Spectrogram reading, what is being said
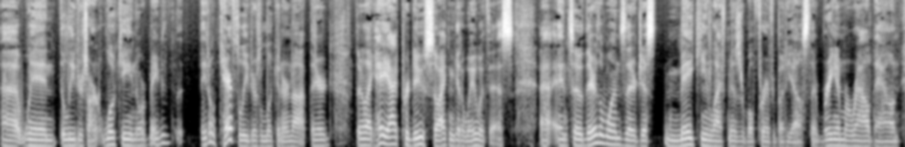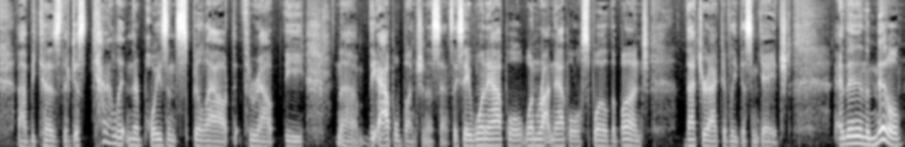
uh, when the leaders aren't looking, or maybe they don't care if the leaders are looking or not. They're they're like, hey, I produce, so I can get away with this, uh, and so they're the ones that are just making life miserable for everybody else. They're bringing morale down uh, because they're just kind of letting their poison spill out throughout the um, the apple bunch in a sense. They say one apple, one rotten apple will spoil the bunch. That you're actively disengaged, and then in the middle,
